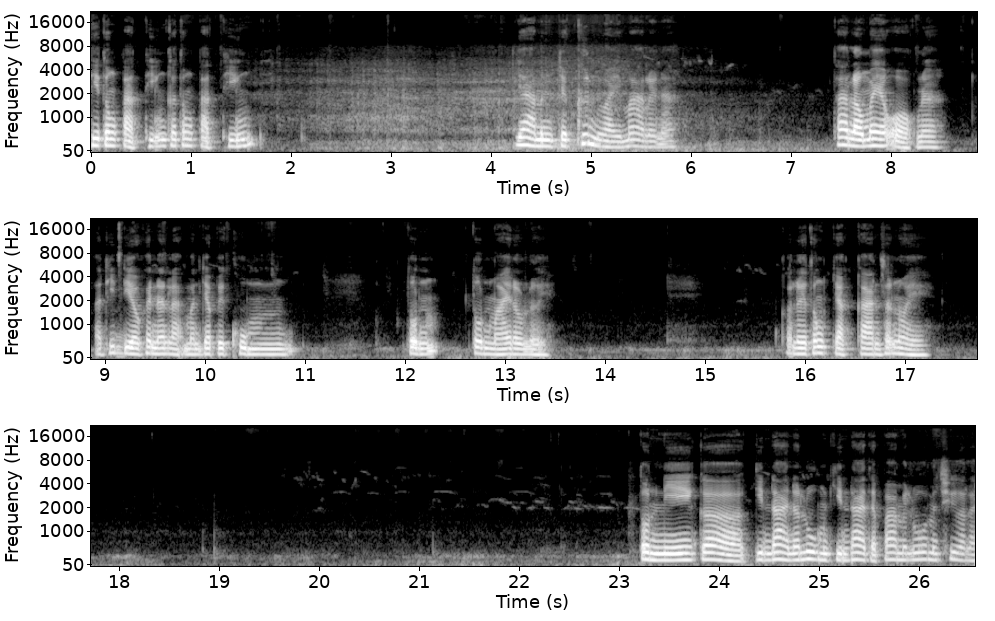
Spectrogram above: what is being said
ที่ต้องตัดทิ้งก็ต้องตัดทิ้ง หญ้ามันจะขึ้นไวมากเลยนะ ถ้าเราไม่เอาออกนะ อาทิตย์เดียวแค่นั้นแหละมันจะไปคุมต้นต้นไม้เราเลย ก็เลยต้องจัดกการซะหน่อยต้นนี้ก็กินได้นะลูกมันกินได้ แต่ป้าไม่รู้ว่ามันชื่ออะไร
